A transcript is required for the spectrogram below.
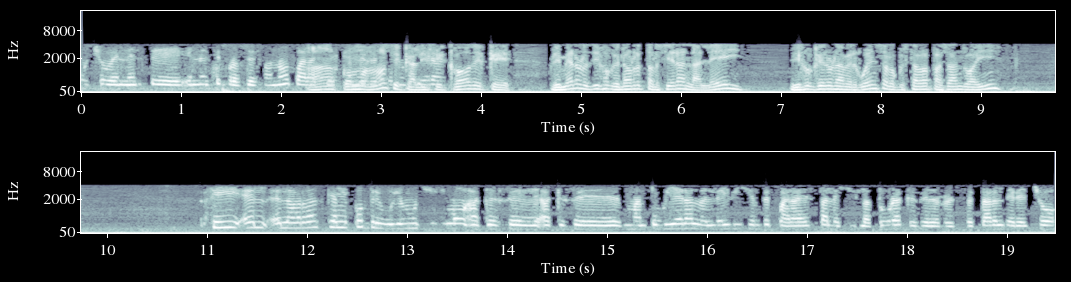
mucho en este en este proceso, ¿no? Para ah, ¿cómo no? Se calificó de que primero les dijo que no retorcieran la ley, dijo que era una vergüenza lo que estaba pasando ahí. Sí, él, la verdad es que él contribuyó muchísimo a que se a que se mantuviera la ley vigente para esta legislatura, que se respetara el derecho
